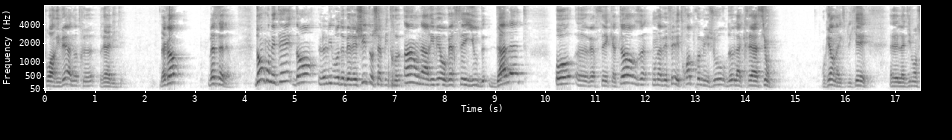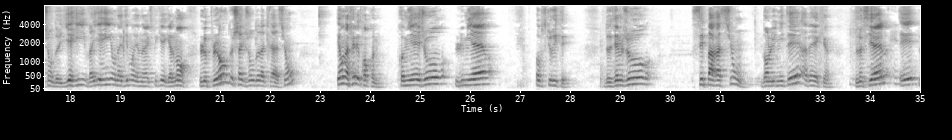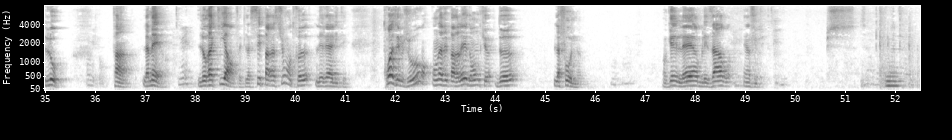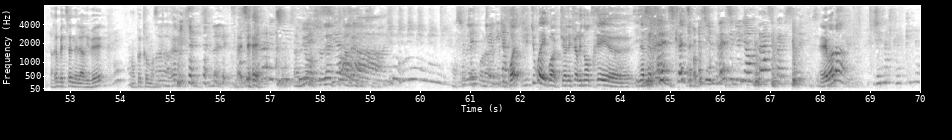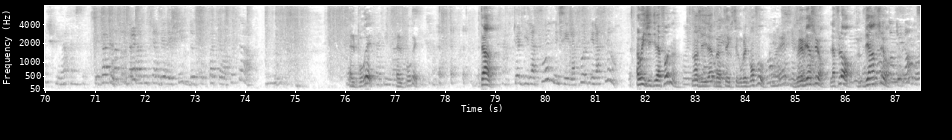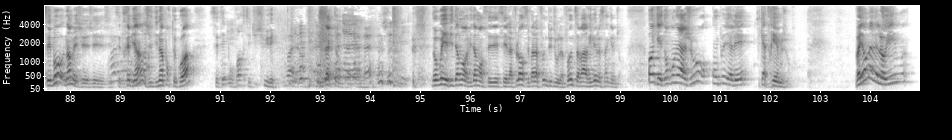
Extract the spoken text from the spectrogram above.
pour arriver à notre réalité. D'accord? L'air. Donc on était dans le livre de Bereshit au chapitre 1, on est arrivé au verset Yud Dalet, au euh, verset 14, on avait fait les trois premiers jours de la création. Ok, on a expliqué euh, la dimension de Yehi, Vayehi, on a, dit, on a expliqué également le plan de chaque jour de la création, et on a fait les trois premiers. Premier jour, lumière, obscurité. Deuxième jour, séparation dans l'unité avec le ciel et l'eau. Enfin, la mer. Le rakia, en fait, la séparation entre les réalités. Troisième jour, on avait parlé donc de la faune. Ok, l'herbe, les arbres, et ainsi de suite. La Rebetson, elle est arrivée. On peut commencer. Ah, la lève. Bah, c'est- on se lève pour la. On pour la Tu tu, crois, tu, tu croyais quoi? Que tu allais faire une entrée euh, inaperçue, discrète C'est pas possible. Même si tu viens en retard, c'est pas discret. Et voilà. J'ai mal calculé, je suis là sept. C'est pas grave, il va pas nous faire Bereshit de pour pas te faire en retard. Elle pourrait. Elle pourrait. Tard. Tu as dit la faune, mais c'est la faune et la flore. Ah oui, j'ai dit la faune Ouais, Non, j'ai dit la. bah, c'est complètement faux. Ouais. Mais bien sûr, la flore, bien sûr. C'est beau. Non, mais c'est très bien. J'ai dit n'importe quoi. C'était pour voir si tu suivais. Voilà. Exactement. Je suis. Donc oui, évidemment, évidemment, c'est c'est la flore, c'est pas la faune du tout. La faune, ça va arriver le cinquième jour. Ok, donc on est à jour, on peut y aller. Quatrième jour.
